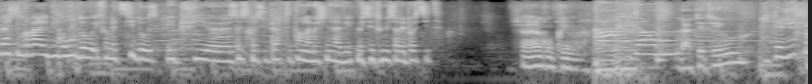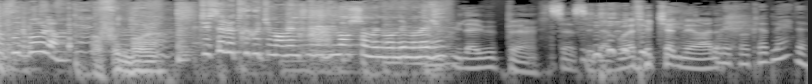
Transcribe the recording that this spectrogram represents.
Là, je te préfère le biberon d'eau. Il faut mettre 6 doses. Et puis, euh, ce serait super de t'éteindre la machine à laver. Mais c'est tout mis sur des post-it. J'ai rien compris moi. Bah t'étais où J'étais juste au football. Au football. Tu sais le truc où tu m'emmènes tous les dimanches sans me demander mon avis Hula Hoop, ça c'est la voix de Cadmerad. On est pas au club med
